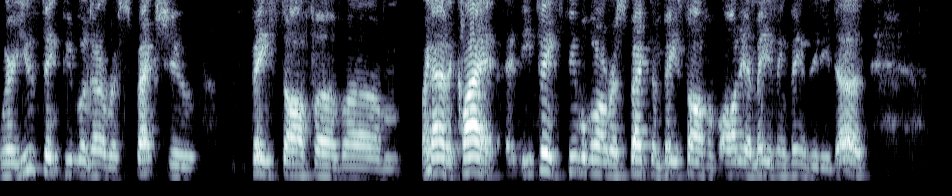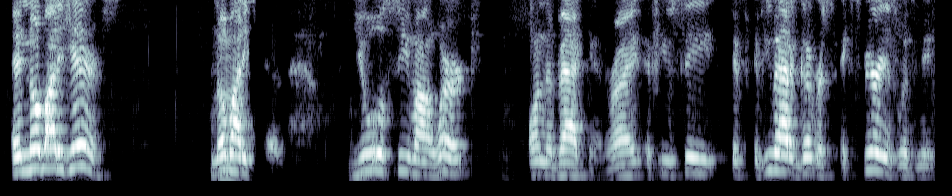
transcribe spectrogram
where you think people are going to respect you based off of um, like I had a client, he thinks people are going to respect him based off of all the amazing things that he does, and nobody cares. Nobody mm. cares. You will see my work on the back end, right? If you see, if, if you had a good experience with me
